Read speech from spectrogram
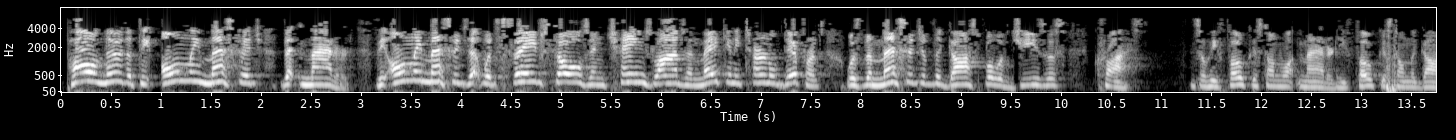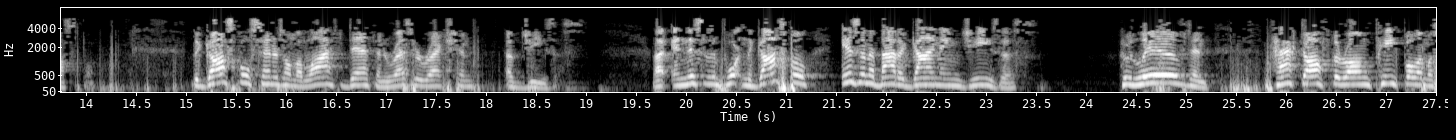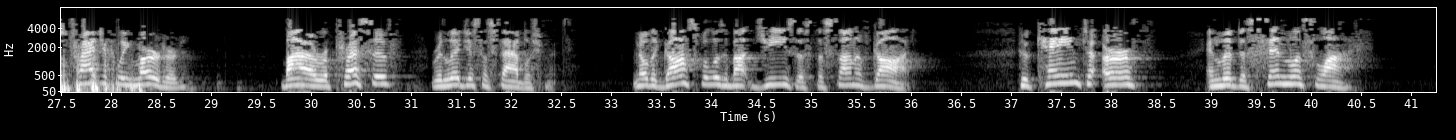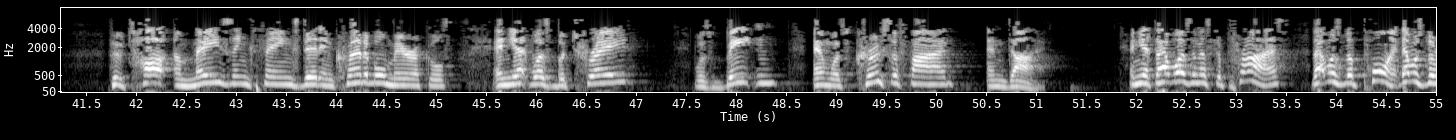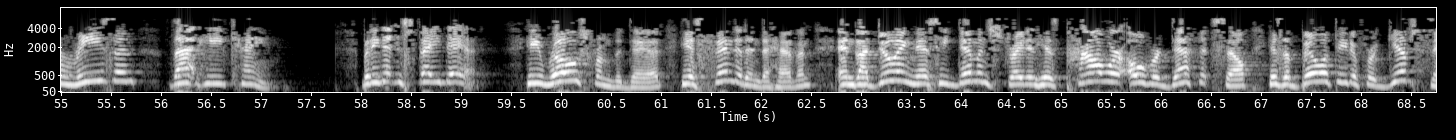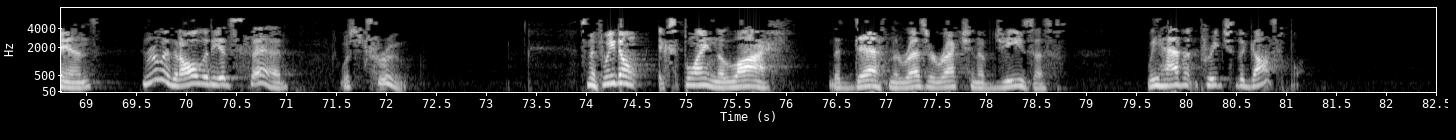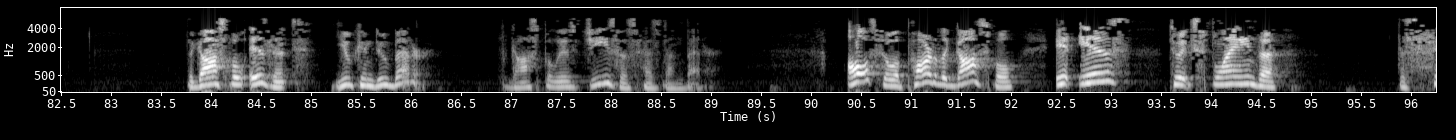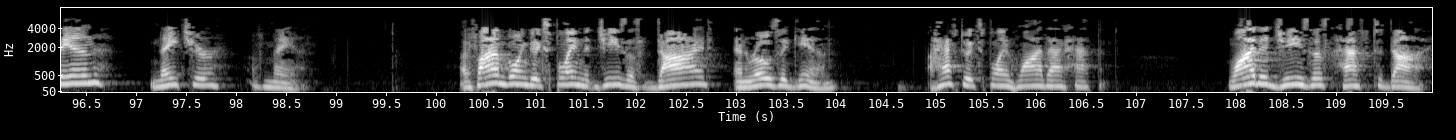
Paul knew that the only message that mattered, the only message that would save souls and change lives and make an eternal difference was the message of the gospel of Jesus Christ. And so he focused on what mattered. He focused on the gospel. The gospel centers on the life, death, and resurrection of Jesus. Right? And this is important. The gospel isn't about a guy named Jesus who lived and hacked off the wrong people and was tragically murdered by a repressive religious establishment. No, the gospel is about Jesus, the Son of God, who came to earth and lived a sinless life, who taught amazing things, did incredible miracles, and yet was betrayed, was beaten, and was crucified and died. And yet that wasn't a surprise. That was the point. That was the reason that he came. But he didn't stay dead. He rose from the dead. He ascended into heaven. And by doing this, he demonstrated his power over death itself, his ability to forgive sins, and really that all that he had said was true. So if we don't explain the life, the death, and the resurrection of Jesus, we haven't preached the gospel. The gospel isn't you can do better. The gospel is Jesus has done better also a part of the gospel. It is to explain the, the sin nature of man. If I'm going to explain that Jesus died and rose again, I have to explain why that happened. Why did Jesus have to die?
